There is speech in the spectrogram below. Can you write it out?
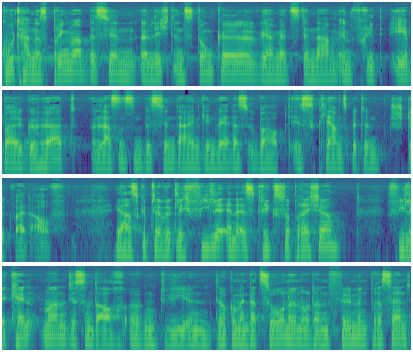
Gut, Hannes, bringen wir ein bisschen äh, Licht ins Dunkel. Wir haben jetzt den Namen Imfried Eberl gehört. Lass uns ein bisschen dahin gehen, wer das überhaupt ist. Klär uns bitte ein Stück weit auf. Ja, es gibt ja wirklich viele NS-Kriegsverbrecher. Viele kennt man, die sind auch irgendwie in Dokumentationen oder in Filmen präsent.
